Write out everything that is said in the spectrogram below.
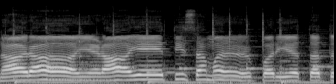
नारायणायेति समर्पर्यतत्।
